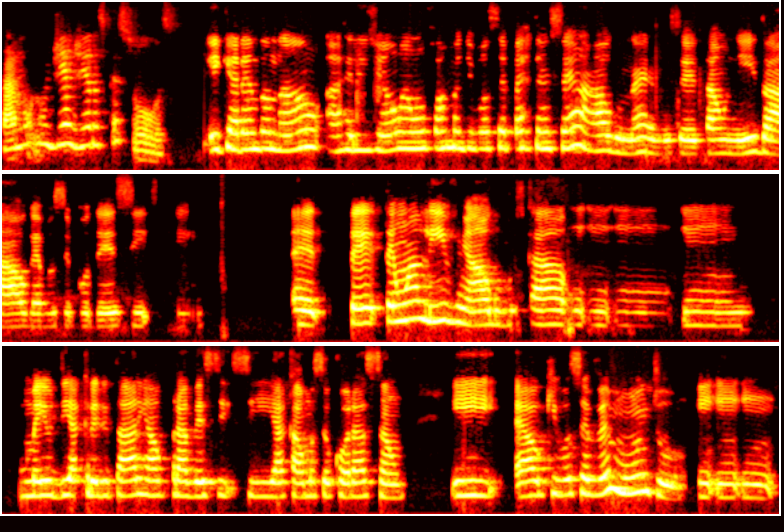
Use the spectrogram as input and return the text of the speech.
tá no, no dia a dia das pessoas. E querendo ou não, a religião é uma forma de você pertencer a algo, né? Você estar tá unido a algo, é você poder se, se é, ter, ter um alívio em algo, buscar um, um, um, um meio de acreditar em algo para ver se, se acalma seu coração. E é algo que você vê muito em, em,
